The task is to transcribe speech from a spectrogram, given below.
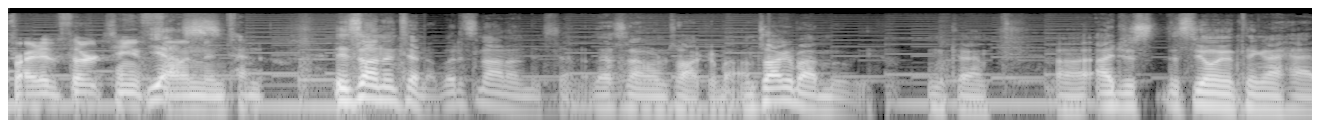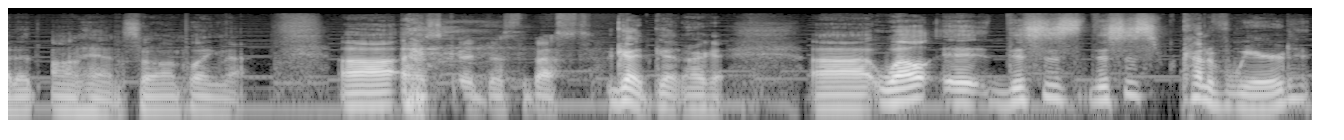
Friday the 13th Yes. on Nintendo. It's on Nintendo, but it's not on Nintendo. That's not what I'm talking about. I'm talking about a movie. Okay. Uh, I just that's the only thing I had it on hand, so I'm playing that. Uh, That's good. That's the best. Good, good. Okay. Uh, well, it, this is this is kind of weird.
